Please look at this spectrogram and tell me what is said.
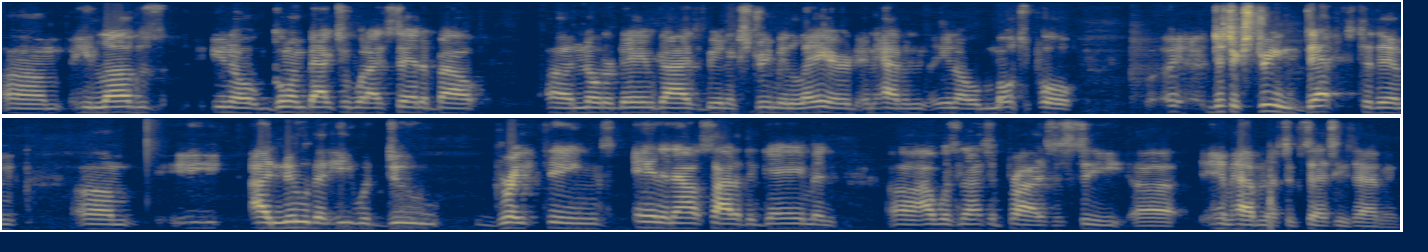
Um, he loves you know going back to what I said about uh, Notre Dame guys being extremely layered and having you know multiple uh, just extreme depth to them. Um, he, I knew that he would do great things in and outside of the game, and uh, I was not surprised to see uh, him having the success he's having.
